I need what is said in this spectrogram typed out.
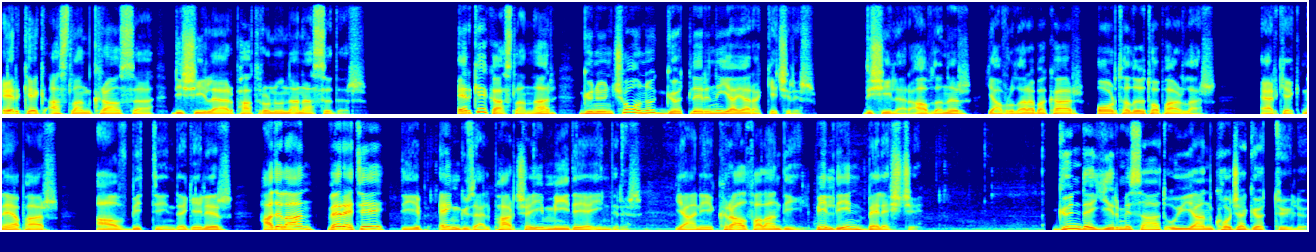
Erkek aslan kralsa dişiler patronun anasıdır. Erkek aslanlar günün çoğunu götlerini yayarak geçirir. Dişiler avlanır, yavrulara bakar, ortalığı toparlar. Erkek ne yapar? Av bittiğinde gelir, hadi lan ver eti deyip en güzel parçayı mideye indirir. Yani kral falan değil, bildiğin beleşçi. Günde 20 saat uyuyan koca göt tüylü.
